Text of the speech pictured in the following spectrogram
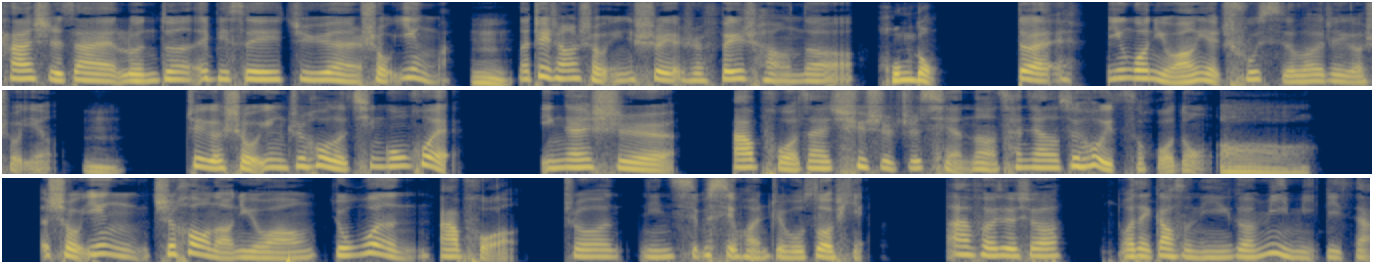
它是在伦敦 ABC 剧院首映嘛。嗯，那这场首映式也是非常的轰动。对，英国女王也出席了这个首映。嗯，这个首映之后的庆功会，应该是阿婆在去世之前呢参加的最后一次活动。哦，首映之后呢，女王就问阿婆说：“您喜不喜欢这部作品？”阿婆就说：“我得告诉您一个秘密，陛下，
